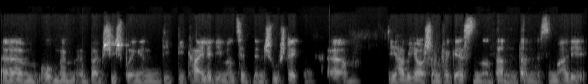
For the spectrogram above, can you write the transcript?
ähm, oben im, im, beim Skispringen die, die Keile, die wir uns hinten in den Schuh stecken. Ähm, die habe ich auch schon vergessen und dann, dann müssen mal die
